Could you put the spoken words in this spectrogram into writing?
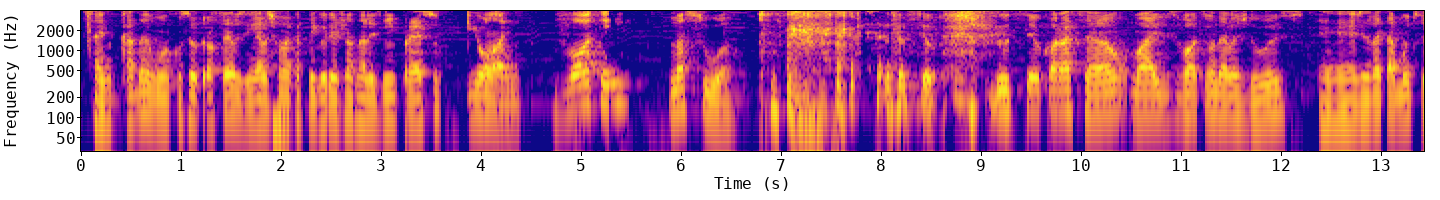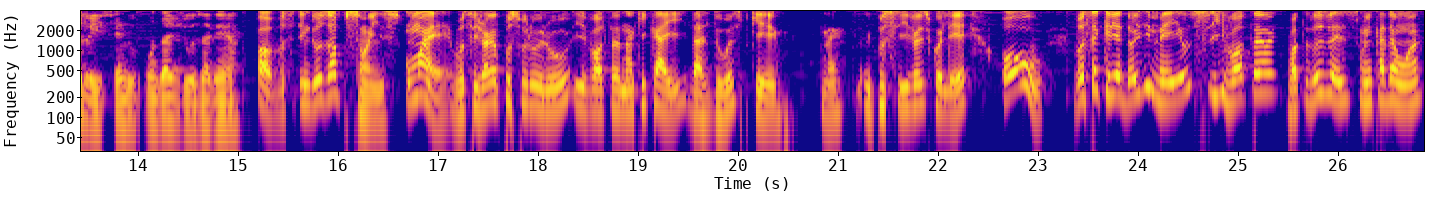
Saindo cada uma com seu troféuzinho. Elas estão na categoria jornalismo impresso e online. Votem na sua. do, seu, do seu coração, mas vote uma delas duas. É, a gente vai estar muito feliz sendo uma das duas a ganhar. Ó, você tem duas opções. Uma é, você joga pro Sururu e volta na Kikai das duas, porque, né, impossível escolher. Ou você cria dois e-mails e volta, volta duas vezes, um em cada uma.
